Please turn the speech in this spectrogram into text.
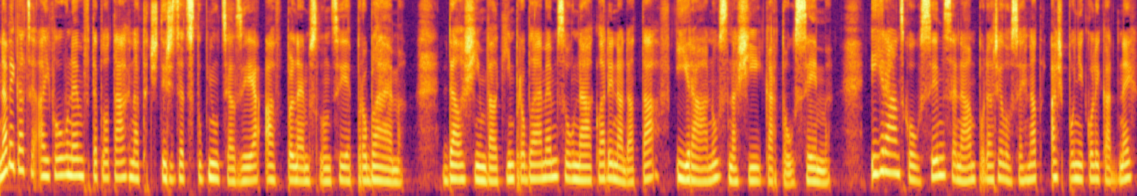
Navigace iPhonem v teplotách nad 40 stupňů Celsia a v plném slunci je problém. Dalším velkým problémem jsou náklady na data v Iránu s naší kartou SIM. Iránskou SIM se nám podařilo sehnat až po několika dnech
